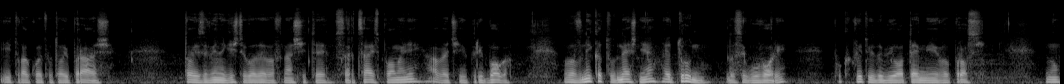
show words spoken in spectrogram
и това, което той правеше. Той завинаги ще бъде в нашите сърца и спомени, а вече и при Бога. В дни като днешния е трудно да се говори по каквито и да било теми и въпроси. Но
